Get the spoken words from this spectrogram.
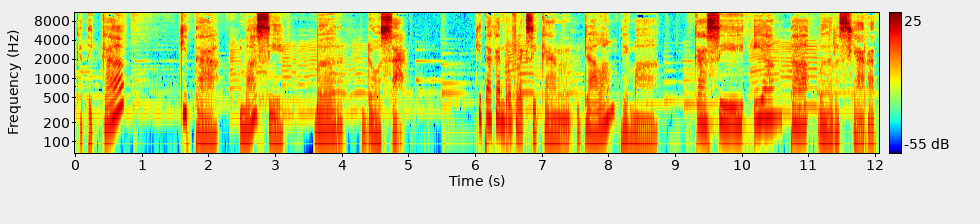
ketika kita masih berdosa kita akan refleksikan dalam tema kasih yang tak bersyarat.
